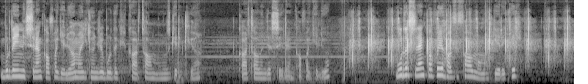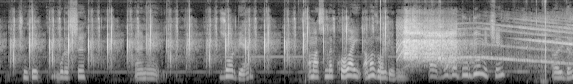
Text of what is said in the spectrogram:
Burada yine siren kafa geliyor ama ilk önce buradaki kartı almamız gerekiyor. Kartı alınca siren kafa geliyor. Burada siren kafayı hafife almamak gerekir. Çünkü burası yani zor bir yer. Ama aslında kolay ama zor görünüyor. Evet burada durduğum için öldüm.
